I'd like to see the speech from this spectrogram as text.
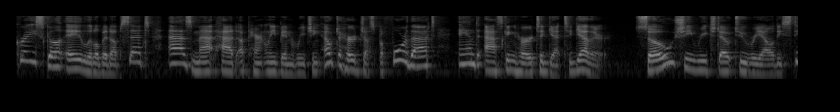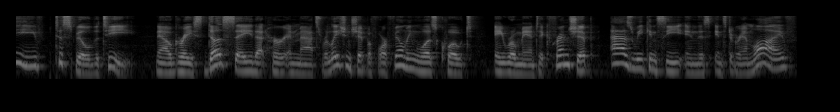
Grace got a little bit upset, as Matt had apparently been reaching out to her just before that and asking her to get together. So she reached out to Reality Steve to spill the tea. Now, Grace does say that her and Matt's relationship before filming was, quote, a romantic friendship, as we can see in this Instagram Live,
